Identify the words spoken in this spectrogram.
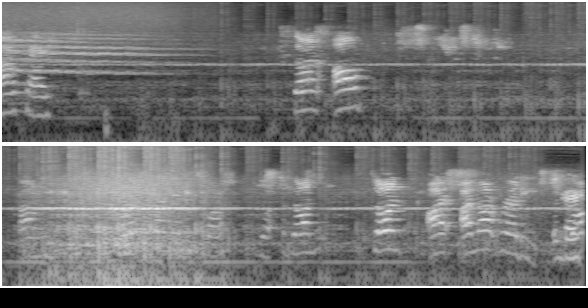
Okay. Don, I'll. Um. Don, Don, I I'm not ready. Okay. Go,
